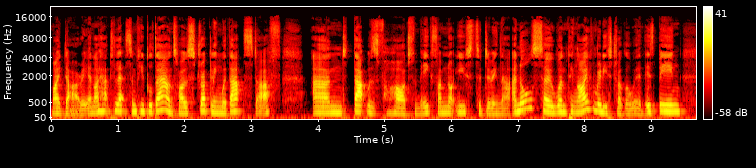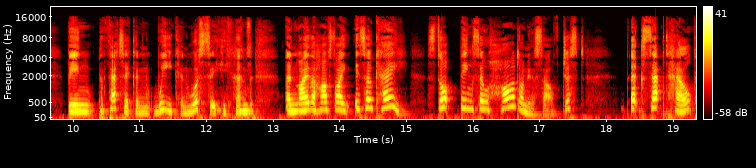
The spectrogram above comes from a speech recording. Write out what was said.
my diary. And I had to let some people down. So I was struggling with that stuff. And that was hard for me because I'm not used to doing that. And also, one thing I really struggle with is being being pathetic and weak and wussy. And and my other half's like, it's okay. Stop being so hard on yourself. Just accept help.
